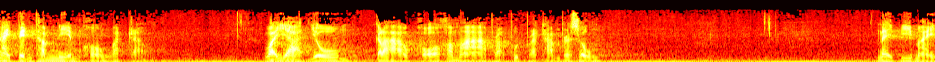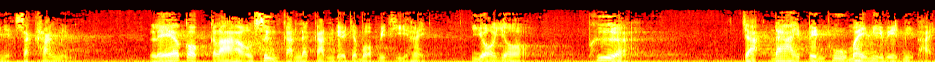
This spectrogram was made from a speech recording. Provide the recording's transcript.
ให้เป็นธรรมเนียมของวัดเรา ว่าญาติโยมกล่าวขอขมาพระพุทธพระธรรมพระสงฆ์ในปีใหม่เนี่ยสักครั้งหนึ่ง แล้วก็กล่าวซึ่งกันและกัน เดี๋ยวจะบอกวิธีให้ ย่อๆเพื่อจะได้เป็นผู้ไม่มีเวรมีภัย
